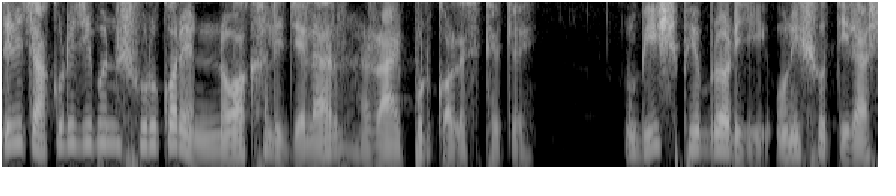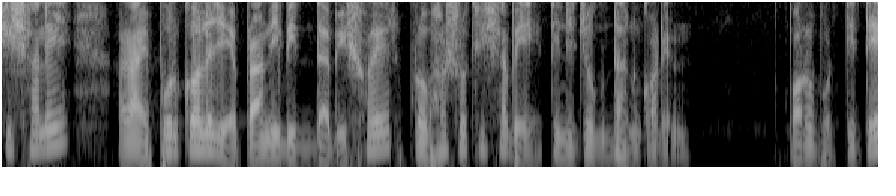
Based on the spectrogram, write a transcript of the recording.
তিনি চাকুরি জীবন শুরু করেন নোয়াখালী জেলার রায়পুর কলেজ থেকে। বিশ ফেব্রুয়ারি উনিশশো তিরাশি সালে রায়পুর কলেজে প্রাণীবিদ্যা বিষয়ের প্রভাষক হিসাবে তিনি যোগদান করেন। পরবর্তীতে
